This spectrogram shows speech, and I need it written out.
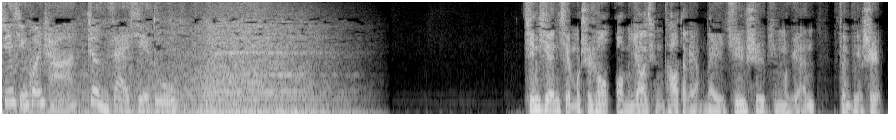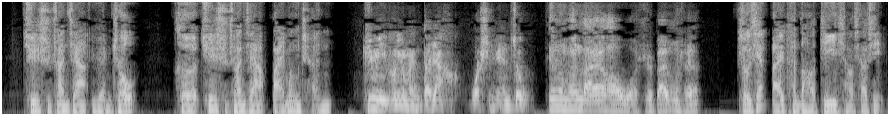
军情观察正在解读。今天节目之中，我们邀请到的两位军事评论员分别是军事专家袁周和军事专家白梦辰。军迷朋友们，大家好，我是袁周。听众朋友们，大家好，我是白梦辰。首先来看到第一条消息，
